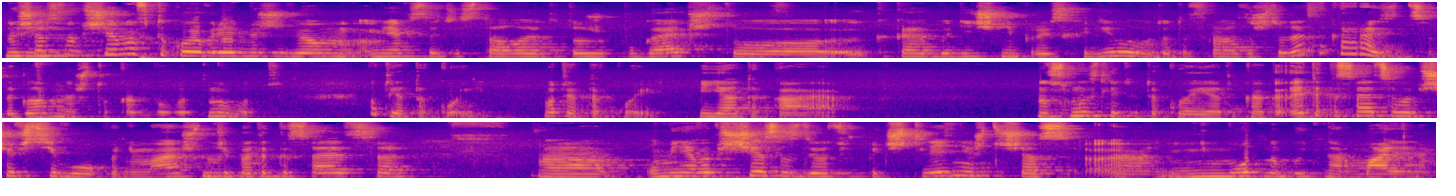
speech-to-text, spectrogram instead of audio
Ну, сейчас вообще мы в такое время живем. Меня, кстати, стало это тоже пугать, что какая бы дичь ни происходила, вот эта фраза, что да, какая разница, да главное, что как бы вот, ну вот, вот я такой, вот я такой, и я такая. Ну, в смысле ты такой, я такая. Это касается вообще всего, понимаешь? Ну, типа, это касается... а, у меня вообще создается впечатление, что сейчас не модно быть нормальным,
